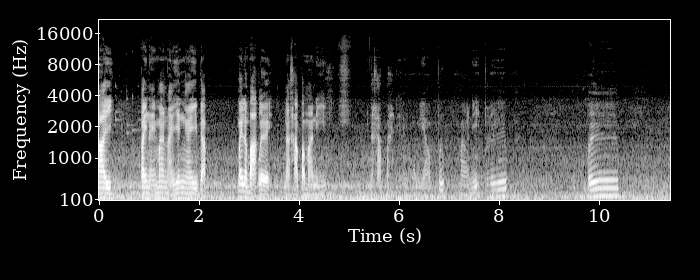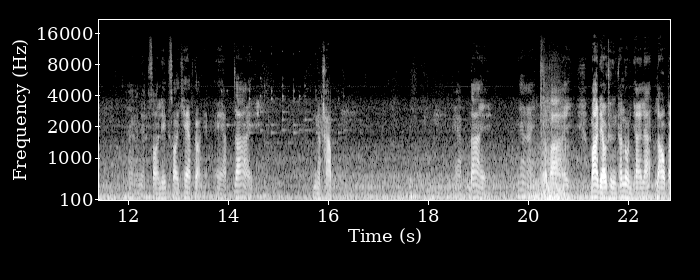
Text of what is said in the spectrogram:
าย ไปไหนมาไหนยังไงแบบไม่ลำบากเลยนะครับ ประมาณนี้นะครับไปเดี๋ยวดูวงเลี้ยวปุ๊บมาวันี่ปึ๊บปึ๊บอ่าเนี่ยซอยเล็กซอยแคบก่อนเนี่ยแอบได้นะครับแอบได้ง่ายสบาย มาเดี๋ยวถึงถนนใหญ่แล้ว เราไป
